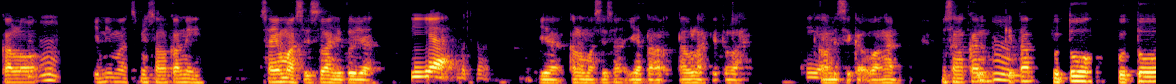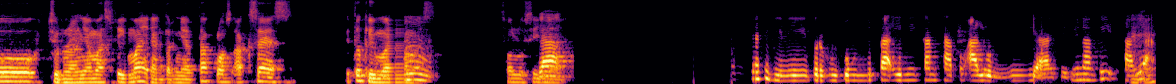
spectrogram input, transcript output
kalau Mm-mm. ini Mas misalkan nih, saya mahasiswa gitu ya. Iya, betul. Ya kalau mahasiswa ya tahu tahulah gitulah Iya. kondisi keuangan. Misalkan Mm-mm. kita butuh butuh jurnalnya Mas Vima yang ternyata close access. Itu gimana Hmm. Mas? Ya, Solusinya? Ya segini berhubung kita ini kan satu alumni ya, jadi nanti saya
